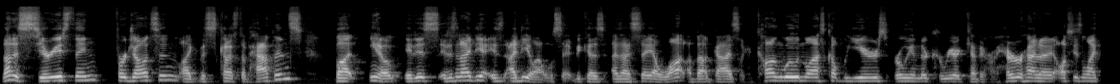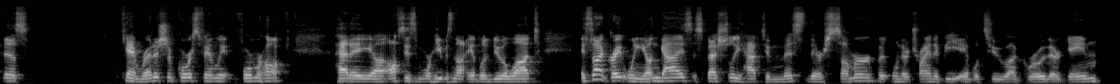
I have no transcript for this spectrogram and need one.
not a serious thing for Johnson. Like this kind of stuff happens, but you know, it is it is an idea is ideal, I will say, because as I say a lot about guys like Okongwu in the last couple years, early in their career, Kevin Huerter had an offseason like this. Cam Reddish, of course, family former Hawk, had a uh, offseason where he was not able to do a lot it's not great when young guys, especially, have to miss their summer, but when they're trying to be able to uh, grow their game.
